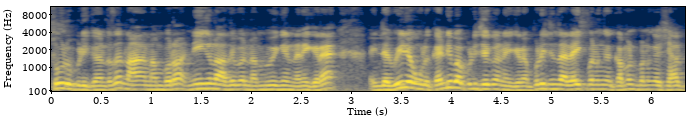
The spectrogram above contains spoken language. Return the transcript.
சூடு பிடிக்குன்றதை நாங்கள் நம்புகிறோம் நீங்களும் அதே மாதிரி நம்புவீங்கன்னு நினைக்கிறேன். இந்த வீடியோ உங்களுக்கு கண்டிப்பாக பிடிச்சிருக்குன்னு நினைக்கிறேன். பிடிச்சிருந்தா லைக் பண்ணுங்கள் கமெண்ட் பண்ணுங்கள் ஷேர்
